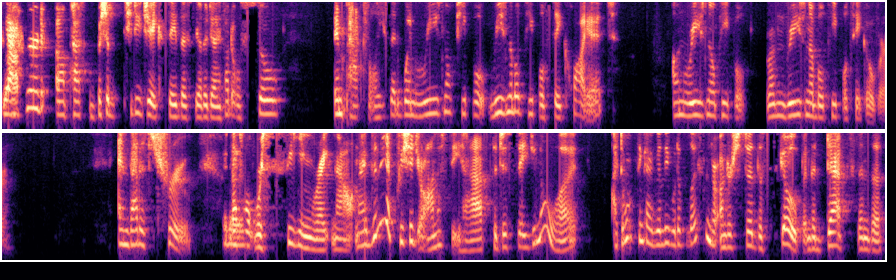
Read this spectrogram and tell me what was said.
Yeah. i heard uh, pastor bishop td jakes say this the other day i thought it was so impactful. He said when reasonable people reasonable people stay quiet unreasonable people unreasonable people take over. And that is true. It that's is. what we're seeing right now. And i really appreciate your honesty have to just say you know what? I don't think i really would have listened or understood the scope and the depth and the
